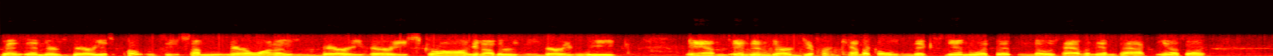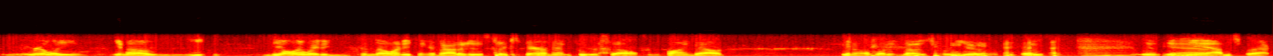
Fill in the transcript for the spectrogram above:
And, and there's various potencies. Some marijuana is very very strong, and others is very weak. And and then there are different chemicals mixed in with it, and those have an impact. You know, so really, you know, y the only way to to know anything about it is to experiment for yourself and find out, you know, what it does for you. because in, in the abstract,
